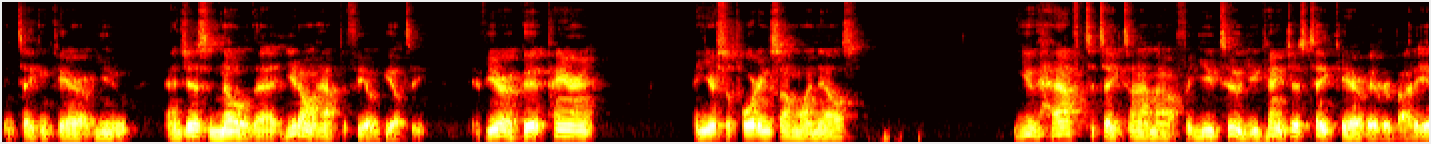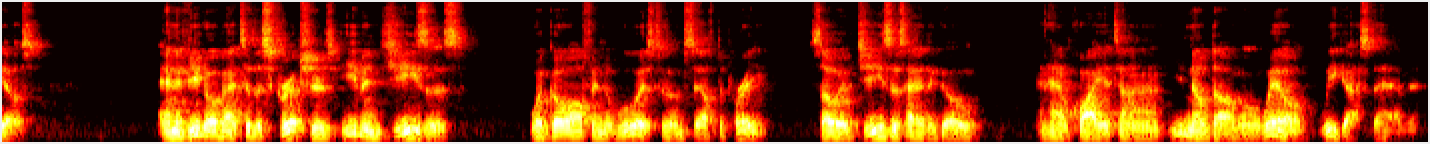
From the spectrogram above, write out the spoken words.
and taking care of you and just know that you don't have to feel guilty. If you're a good parent and you're supporting someone else, you have to take time out for you too. You can't just take care of everybody else. And if you go back to the scriptures, even Jesus would go off in the woods to himself to pray. So if Jesus had to go and have quiet time, you know doggone well we got to have it.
